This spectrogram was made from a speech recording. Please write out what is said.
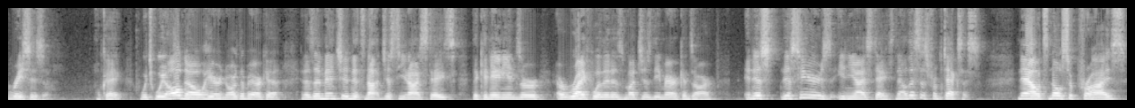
racism, okay, which we all know here in North America. And as I mentioned, it's not just the United States. The Canadians are, are rife with it as much as the Americans are. And this, this here is in the United States. Now, this is from Texas. Now, it's no surprise.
